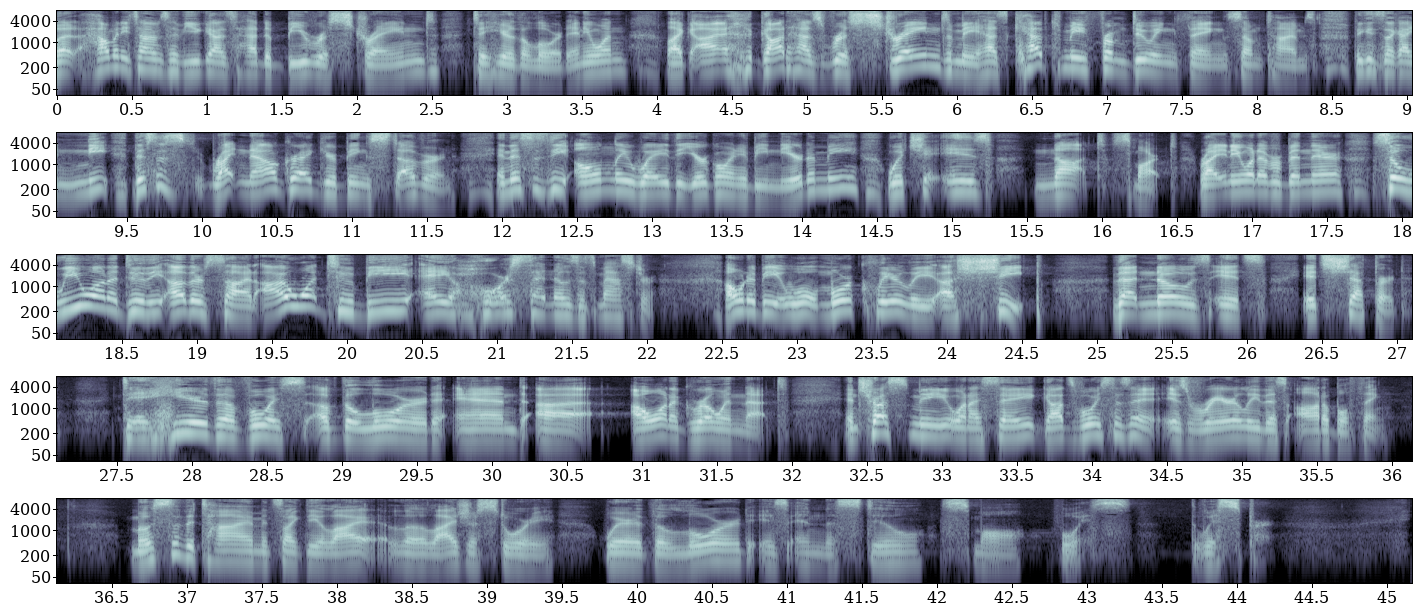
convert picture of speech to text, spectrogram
But how many times have you guys had to be restrained to hear the Lord? Anyone? Like I God has restrained me, has kept me from doing things sometimes because like I need this is right now Greg you're being stubborn. And this is the only way that you're going to be near to me, which is not smart. Right? Anyone ever been there? So we want to do the other side. I want to be a horse that knows its master. I want to be well more clearly a sheep that knows its its shepherd to hear the voice of the Lord, and uh, I want to grow in that. And trust me when I say God's voice isn't, is rarely this audible thing. Most of the time, it's like the, Eli- the Elijah story where the Lord is in the still small voice, the whisper.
